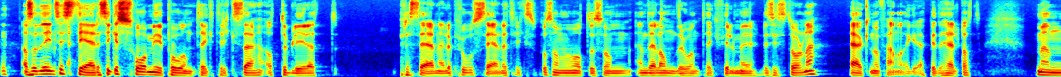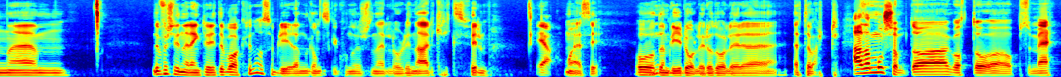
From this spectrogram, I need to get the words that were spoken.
Altså Det insisteres ikke så mye på one take-trikset at det blir et presserende eller provoserende triks på samme måte som en del andre one take-filmer de siste årene. Jeg er jo ikke noe fan av det grepet i det hele tatt. Men um, det forsvinner egentlig litt i bakgrunnen, og så blir det en ganske konvensjonell, ordinær krigsfilm. Ja. må jeg si. Og den blir dårligere og dårligere etter hvert. Altså, morsomt og godt og oppsummert,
